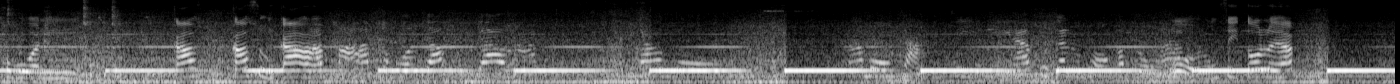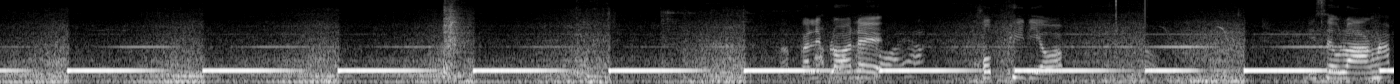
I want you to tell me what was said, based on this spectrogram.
ครับขบวน 9 909 ครับ มาครับขบวน909นะครับ9โมง9โมง34นาทีนะครับคือการลงทองครับลงนะโอ้ลงสี่ต้นเลยครับ ครับก็เรียบร้อยเลยร้อยครับครบทีเดียวครับ ดีเซลล้างครับ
